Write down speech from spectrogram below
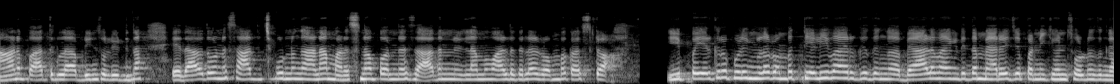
நானும் பார்த்துக்கலாம் அப்படின்னு சொல்லிட்டு தான் ஏதாவது ஒன்று சாதிச்சு போடணுங்க. ஆனால் மனுஷனாக பிறந்த சாதனை இல்லாமல் வாழ்றதுலாம் ரொம்ப கஷ்டம். இப்போ இருக்கிற பிள்ளைங்களாம் ரொம்ப தெளிவாக இருக்குதுங்க. வேலை வாங்கிட்டு தான் மேரேஜே பண்ணிக்குவேன்னு சொல்லுதுங்க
